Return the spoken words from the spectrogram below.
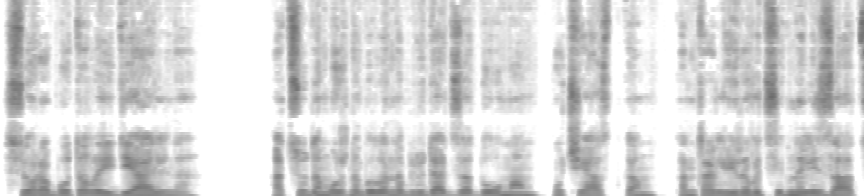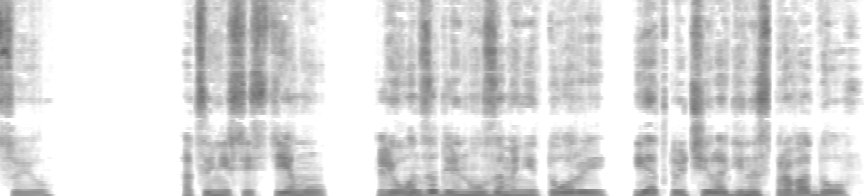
Все работало идеально. Отсюда можно было наблюдать за домом, участком, контролировать сигнализацию. Оценив систему, Леон заглянул за мониторы и отключил один из проводов.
